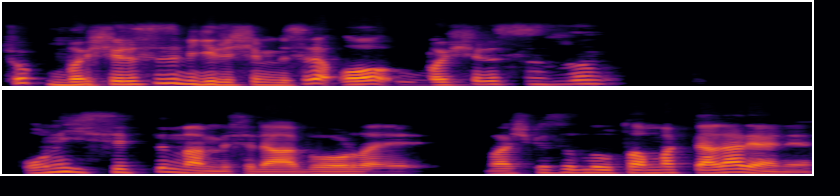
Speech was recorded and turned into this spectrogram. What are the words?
Çok başarısız bir girişim mesela. O başarısızlığın onu hissettim ben mesela abi orada hani. Başkasından utanmak derler yani.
